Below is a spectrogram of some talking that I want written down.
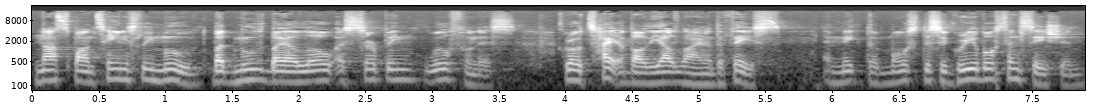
not spontaneously moved, but moved by a low, usurping willfulness, grow tight about the outline of the face, and make the most disagreeable sensation,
